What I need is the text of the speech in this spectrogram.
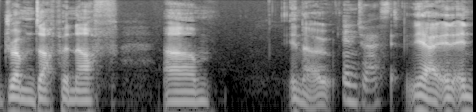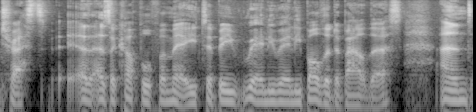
drummed up enough, um, you know, Interest. yeah, in interest as, as a couple for me to be really, really bothered about this, and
